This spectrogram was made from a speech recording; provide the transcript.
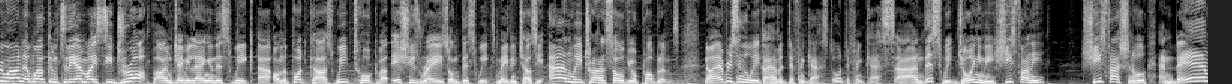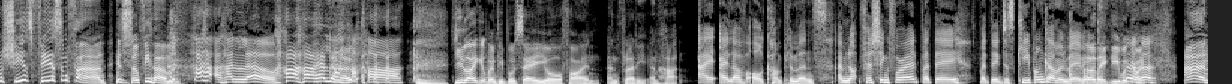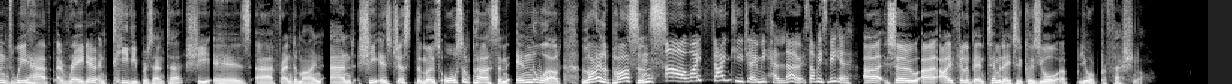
everyone, and welcome to the MIC Drop. I'm Jamie Laing, and this week uh, on the podcast, we talk about the issues raised on this week's Made in Chelsea, and we try and solve your problems. Now, every single week, I have a different guest or different guests, uh, and this week, joining me, she's funny. She's fashionable, and damn, she is fierce and fine. It's Sophie Hermann. Hello. Ha ha, hello. Do you like it when people say you're fine and flirty and hot? I, I love all compliments. I'm not fishing for it, but they but they just keep on coming, baby. Oh, they keep on going. and we have a radio and TV presenter. She is a friend of mine, and she is just the most awesome person in the world. Lilah Parsons. Oh, why, thank you, Jamie. Hello. It's lovely to be here. Uh, so uh, I feel a bit intimidated because you're a, you're a professional.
